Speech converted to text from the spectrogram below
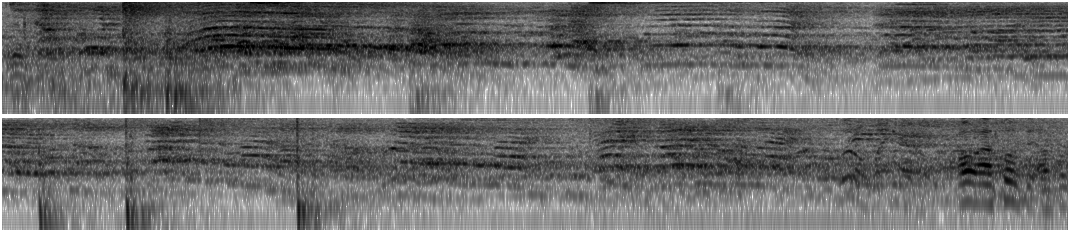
at them. Oh, I'll close it. I'll close it.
